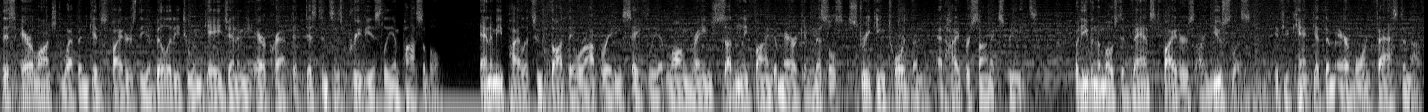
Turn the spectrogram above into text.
this air-launched weapon gives fighters the ability to engage enemy aircraft at distances previously impossible. Enemy pilots who thought they were operating safely at long range suddenly find American missiles streaking toward them at hypersonic speeds. But even the most advanced fighters are useless if you can't get them airborne fast enough.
